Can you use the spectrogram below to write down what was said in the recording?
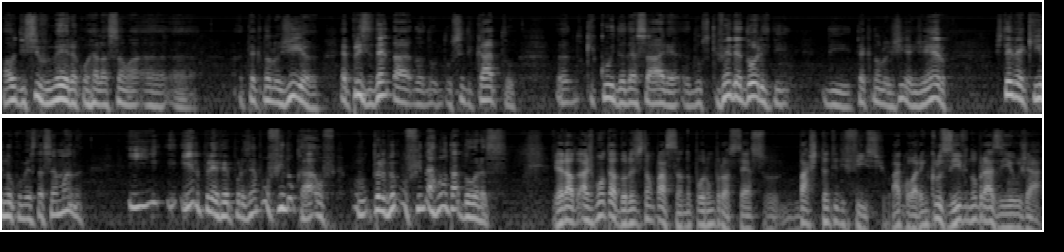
ao de Silvio Meira com relação à tecnologia, é presidente da- do, do- sindicato do que cuida dessa área, dos vendedores de, de tecnologia, engenheiro, esteve aqui no começo da semana e, ele prevê, por exemplo, o fim do carro, pelo menos o fim das montadoras. Geraldo, as montadoras estão passando por um processo bastante difícil agora, inclusive no Brasil já.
